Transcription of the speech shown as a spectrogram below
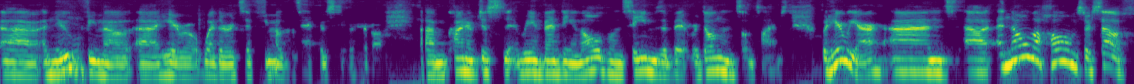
uh, a new yeah. female uh, hero, whether it's a female detective superhero. Um, kind of just reinventing an old one seems a bit redundant sometimes. But here we are, and uh, Enola Holmes herself.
